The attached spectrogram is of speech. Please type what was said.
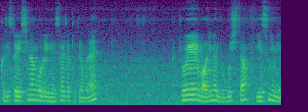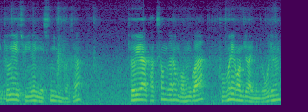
그리스도의 신앙 고백이 위해 세워졌기 때문에 교회의 머리는 누구시죠? 예수님이에요. 교회의 주인은 예수님인 거죠. 교회와 각 성도는 몸과 부분의 관계가 있는 거. 우리는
